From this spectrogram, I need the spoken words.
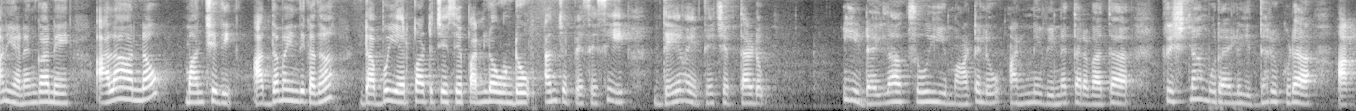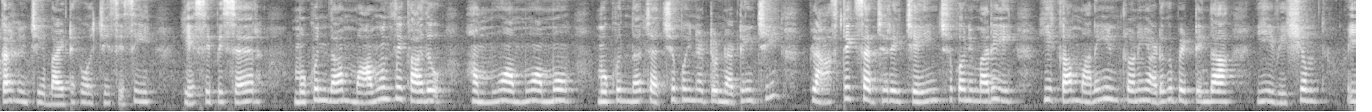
అని అనగానే అలా అన్నావు? మంచిది. అర్థమైంది కదా? డబ్బు ఏర్పాటు చేసే పనిలో ఉండు అని చెప్పేసేసి దేవ్ అయితే చెప్తాడు. ఈ డైలాగ్స్ ఈ మాటలు అన్నీ విన్న తర్వాత కృష్ణ మురాయిలు ఇద్దరు కూడా అక్కడి నుంచి బయటకు వచ్చేసేసి ఏసీపీ సార్ ముకుంద మామూలుది కాదు. అమ్మో అమ్మో అమ్మో ముకుంద చచ్చిపోయినట్టు నటించి ప్లాస్టిక్ సర్జరీ చేయించుకొని మరి ఇక మన ఇంట్లోని అడుగుపెట్టిందా? ఈ విషయం ఈ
